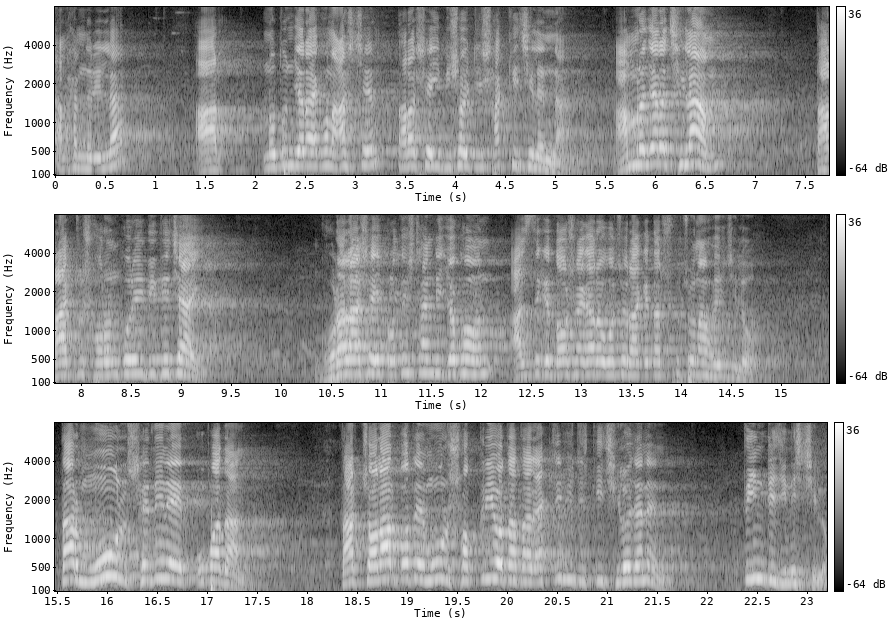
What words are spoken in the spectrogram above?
আলহামদুলিল্লাহ। আর নতুন যারা এখন আসছেন, তারা সেই বিষয়টি সাক্ষী ছিলেন না। আমরা যারা ছিলাম, তারা একটু স্মরণ করেই দিতে চাই। ঘোড়ারা সেই প্রতিষ্ঠানটি যখন আজ থেকে দশ এগারো বছর আগে তার সূচনা হয়েছিল, তার মূল সেদিনের উপাদান, তার চলার পথে মূল সক্রিয়তা, তার অ্যাক্টিভিটি কি ছিল জানেন? তিনটি জিনিস ছিল।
